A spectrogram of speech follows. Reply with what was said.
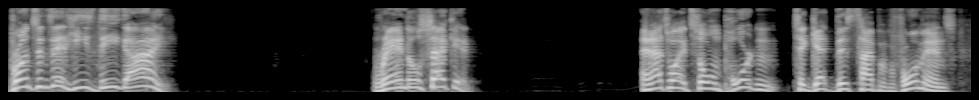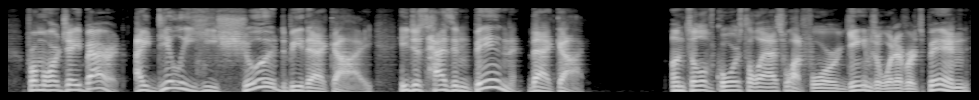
Brunson's it. He's the guy. Randle second. And that's why it's so important to get this type of performance from RJ Barrett. Ideally, he should be that guy. He just hasn't been that guy. Until, of course, the last, what, four games or whatever it's been,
